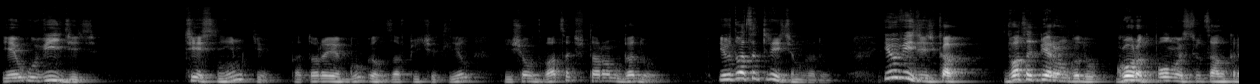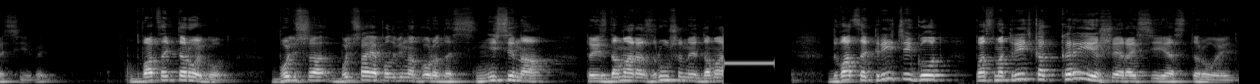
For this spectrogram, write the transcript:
и увидеть те снимки, которые Google запечатлил еще в 22 году и в 23 году. И увидеть, как в 21 году город полностью стал красивый, в 22 год больша, большая половина города снесена, то есть дома разрушены, дома 23 год, посмотреть, как крыши Россия строит.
